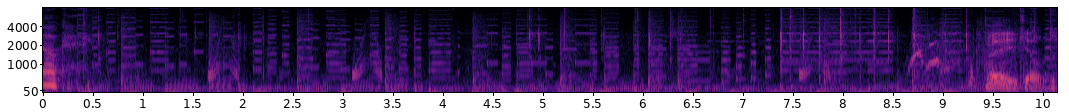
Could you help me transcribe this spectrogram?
Okay. Hey, you killed him.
